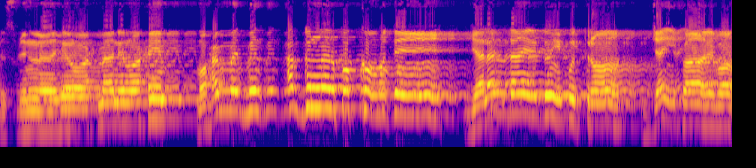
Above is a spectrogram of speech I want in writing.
বিসমিল্লাহির রহমানির রহিম মোহাম্মদ বিন আব্দুল্লাহর পক্ষ হতে জালান্দায়ের দুই পুত্র জাইফার এবং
